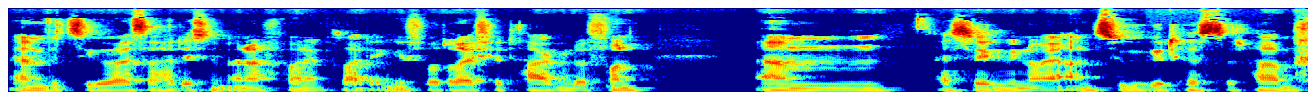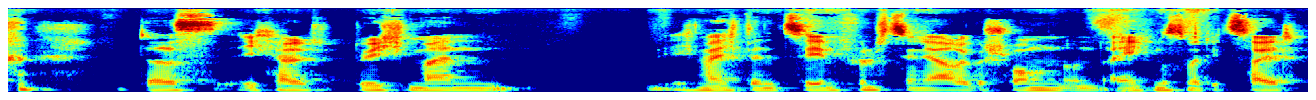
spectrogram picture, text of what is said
ähm, witzigerweise hatte ich es mit meiner Freundin gerade irgendwie vor drei, vier Tagen davon, ähm, als wir irgendwie neue Anzüge getestet haben, dass ich halt durch mein, ich meine, ich bin 10, 15 Jahre geschwommen und eigentlich muss man die Zeit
